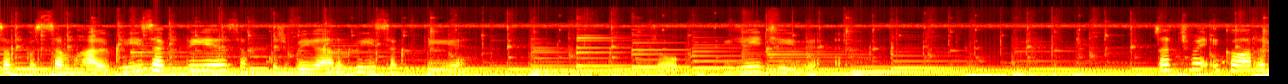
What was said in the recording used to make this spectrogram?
सब कुछ संभाल भी सकती है, सब कुछ बिगाड़ भी सकती है। ये चीज़ है। सच में एक औरत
